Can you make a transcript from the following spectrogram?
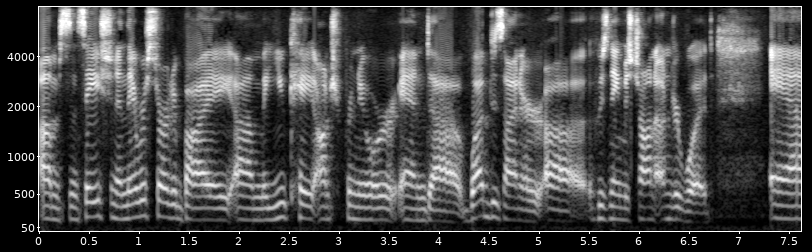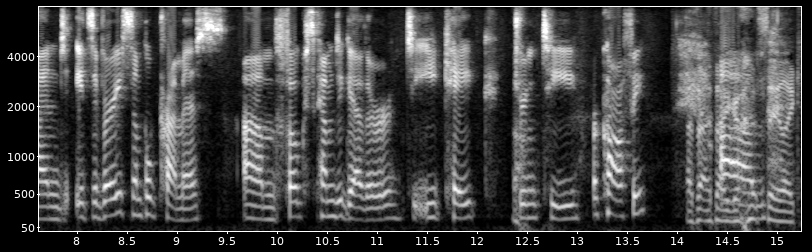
um, sensation, and they were started by um, a UK entrepreneur and uh, web designer uh, whose name is Jon Underwood. And it's a very simple premise. Um, folks come together to eat cake, drink tea, or coffee. I, th- I thought you were Um, going to say like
